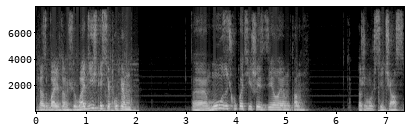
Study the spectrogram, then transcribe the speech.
Сейчас Барри там еще водички себе купим. Э, музычку потише сделаем там. Даже может сейчас.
